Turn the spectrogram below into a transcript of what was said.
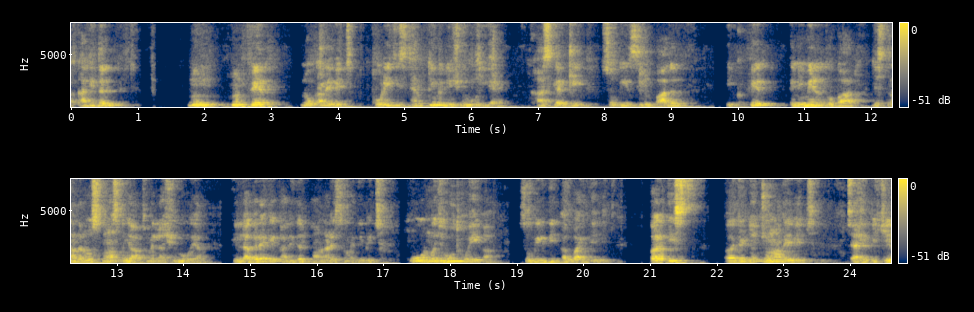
ਅਕਾਲੀ ਦਲ ਨੂੰ ਹੁਣ ਫਿਰ ਲੋਕਾਂ ਦੇ ਵਿੱਚ ਥੋੜੀ ਜਿਹੀ ਸਹਿਮਤੀ ਮਿਲਣੀ ਸ਼ੁਰੂ ਹੋਈ ਹੈ, ਖਾਸ ਕਰਕੇ ਸੁਖਬੀਰ ਸਿੰਘ ਬਾਦਲ ਇੱਕ ਫਿਰ ਇੰਨੀ ਮਿਹਨਤ ਤੋਂ ਬਾਅਦ ਜਿਸ ਤਰ੍ਹਾਂ ਦਾ ਨੂੰ ਪੰਜਾਬ 'ਚ ਮਿਲਣਾ ਸ਼ੁਰੂ ਹੋਇਆ ਕਿ ਲੱਗ ਰਿਹਾ ਕਿ ਅਕਾਲੀ ਦਲ ਆਉਣ ਵਾਲੇ ਸਮੇਂ ਦੇ ਵਿੱਚ ਹੋਰ ਮਜ਼ਬੂਤ ਹੋਏਗਾ ਸੁਖਬੀਰ ਦੀ ਅਗਵਾਈ ਦੇ ਵਿੱਚ। ਪਰ ਇਸ ਜਿਹੜੀਆਂ ਚੋਣਾਂ ਦੇ ਵਿੱਚ ਚਾਹੇ ਪਿੱਛੇ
